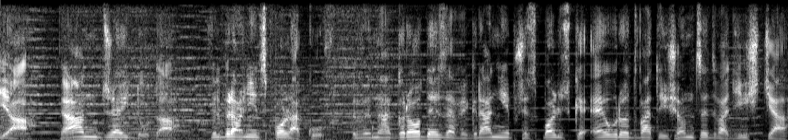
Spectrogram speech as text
Ja, Andrzej Duda, wybraniec Polaków. W nagrodę za wygranie przez Polskę Euro 2020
